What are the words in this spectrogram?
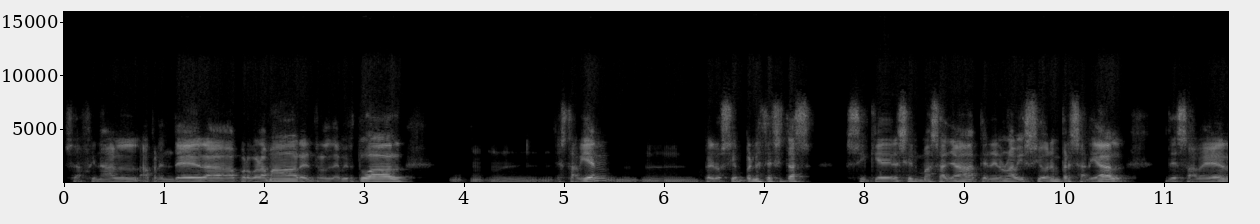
o sea, al final aprender a programar en realidad virtual está bien, mm, pero siempre necesitas, si quieres ir más allá, tener una visión empresarial de saber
